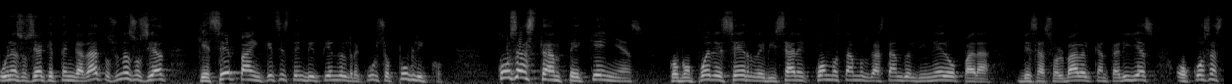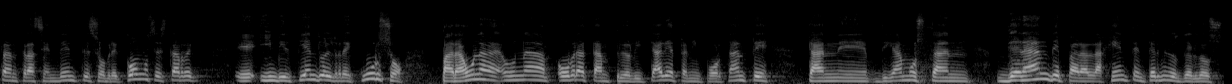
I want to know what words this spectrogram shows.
una sociedad que tenga datos, una sociedad que sepa en qué se está invirtiendo el recurso público. Cosas tan pequeñas como puede ser revisar cómo estamos gastando el dinero para desasolvar alcantarillas o cosas tan trascendentes sobre cómo se está eh, invirtiendo el recurso para una, obra tan prioritaria, tan importante, tan, eh, digamos, tan grande para la gente en términos de los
